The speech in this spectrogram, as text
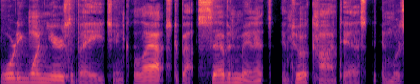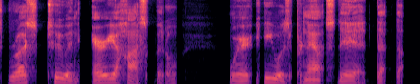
41 years of age, and collapsed about seven minutes into a contest and was rushed to an area hospital where he was pronounced dead. The, the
